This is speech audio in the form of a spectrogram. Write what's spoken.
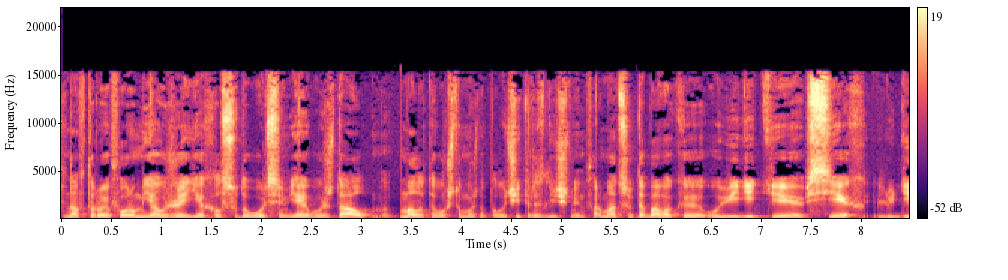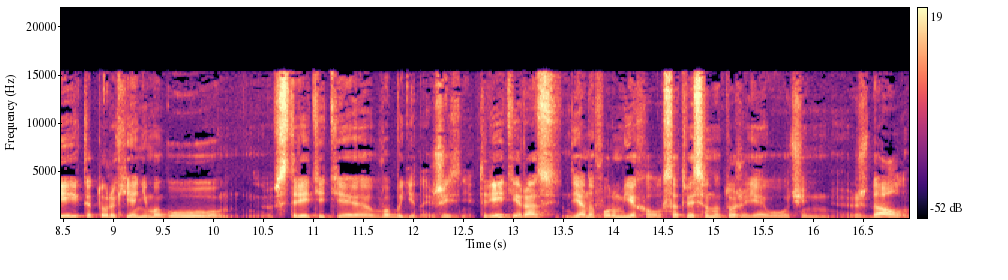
На второй форум я уже ехал с удовольствием. Я его ждал. Мало того, что можно получить различную информацию, добавок э, увидеть э, всех людей, которых я не могу встретить в обыденной жизни. Третий раз я на форум ехал, соответственно, тоже я его очень ждал.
